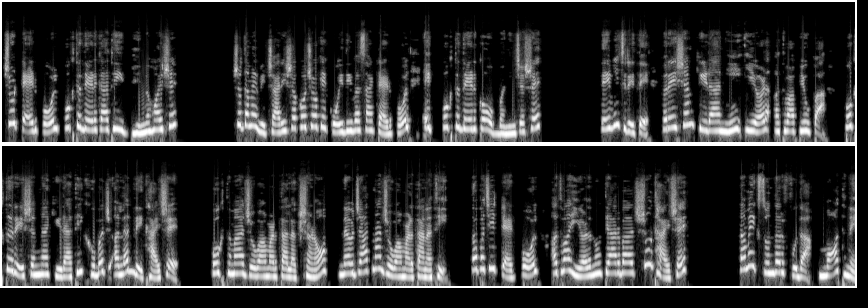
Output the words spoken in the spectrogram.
શું ટેડપોલ પુખ્ત દેડકાથી ભિન્ન હોય છે? શું તમે વિચારી શકો છો કે કોઈ દિવસ આ ટેડપોલ એક પુખ્ત દેડકો બની જશે? તેવી જ રીતે રેશમ કીડાની ઈયળ અથવા પ્યુપા પુખ્ત રેશમના કીડાથી ખૂબ જ અલગ દેખાય છે. પુખ્તમાં જોવા મળતા લક્ષણો નવજાતમાં જોવા મળતા નથી. તો પછી ટેડપોલ અથવા ઈયળનું ત્યારબાદ શું થાય છે? તમે એક સુંદર ફુદા મોથને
